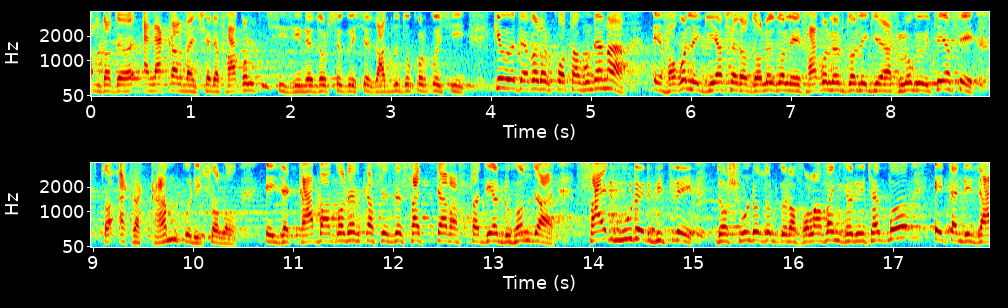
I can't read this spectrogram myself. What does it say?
আমরা তো এলাকার মানুষের ফাগল কইছি, জিনে দর্শক কইছে, জাদু দোকর কইছি। কেউ এবার কথা শুনে না, এই হগলে গিয়া সেটা দলে দলে, এই ফাগলের দলে গিয়া এক লগে হইতে আছে। তো একটা কাম করি, চলো, এই যে কাবাগড়ের কাছে যে চারটা রাস্তা দিয়ে ঢুকন যায় সাইড মুড়ের ভিতরে দশ পনেরো জন করে ফলাফাইন খেরুই থাকব, এই তান্ডি যা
